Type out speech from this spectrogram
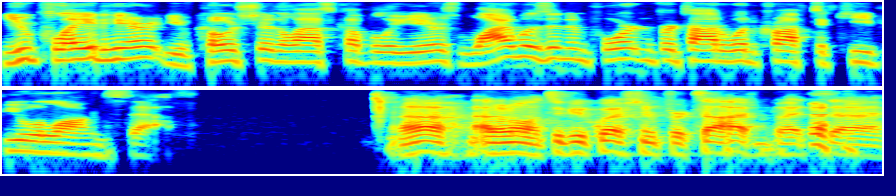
You played here, you've coached here the last couple of years. Why was it important for Todd Woodcroft to keep you along the staff? Uh, I don't know. It's a good question for Todd, but uh,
